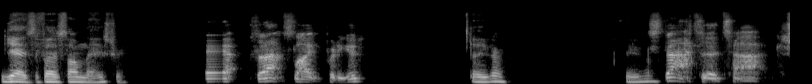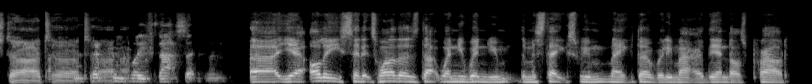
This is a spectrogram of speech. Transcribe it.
Yeah, it's the first time in their history. Yeah, so that's like pretty good. There you go. Start attack. Start attack. Complete that segment. Uh, yeah, Ollie said it's one of those that when you win, you the mistakes we make don't really matter. At the end, I was proud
